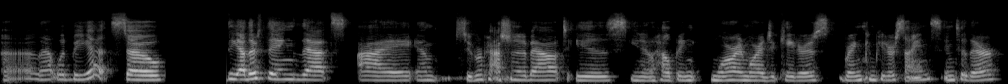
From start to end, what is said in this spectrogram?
uh, that would be it. So the other thing that I am super passionate about is, you know, helping more and more educators bring computer science into their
